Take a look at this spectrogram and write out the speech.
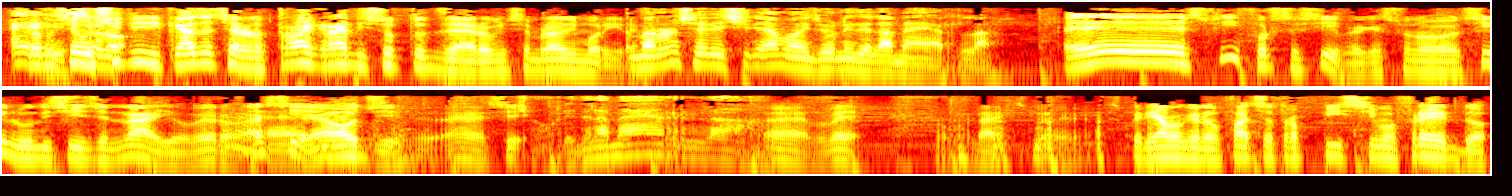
Eh, Quando siamo sono- usciti di casa c'erano 3 gradi sotto zero, mi sembrava di morire. Ma non ci avviciniamo ai giorni della merla. Eh sì, forse sì, perché sono sì, l'11 gennaio, vero? Eh, sì, è oggi. Eh sì. Giorni della merla. Eh, vabbè. Insomma, dai, sper- speriamo che non faccia troppissimo freddo.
